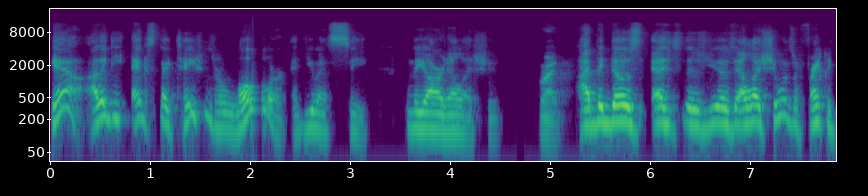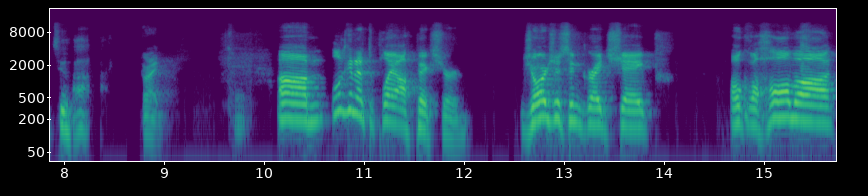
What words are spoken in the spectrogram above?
yeah, I think the expectations are lower at USC than they are at LSU. Right. I think those those, those LSU ones are frankly too high. Right. Um, looking at the playoff picture, Georgia's in great shape. Oklahoma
